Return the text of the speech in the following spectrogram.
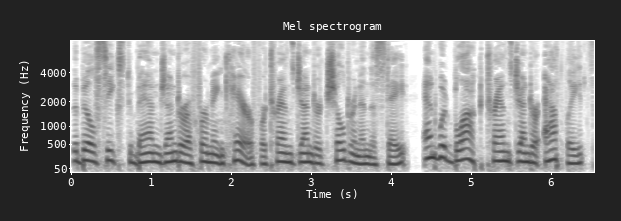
The bill seeks to ban gender affirming care for transgender children in the state and would block transgender athletes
